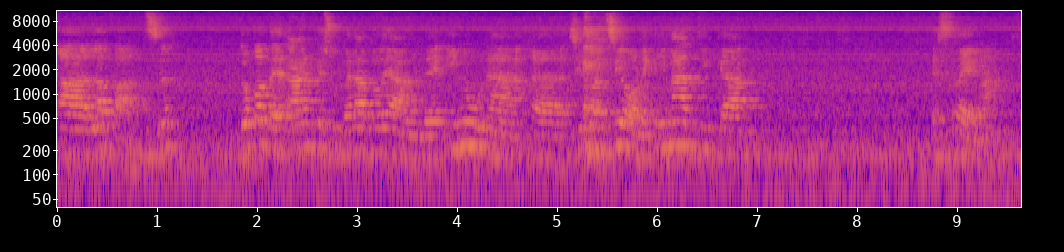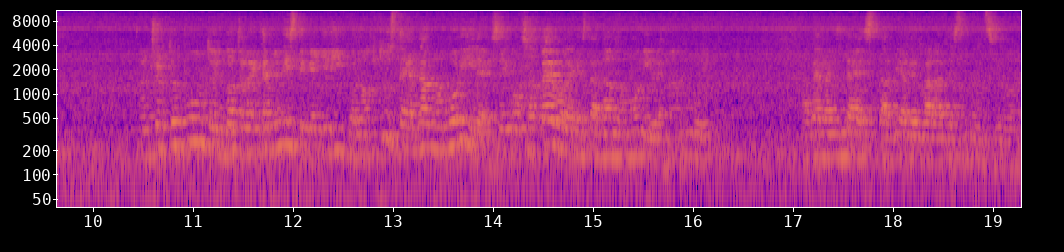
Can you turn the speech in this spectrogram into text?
a La Paz dopo aver anche superato le Ande in una eh, situazione climatica estrema. A un certo punto incontra dei camionisti che gli dicono tu stai andando a morire, sei consapevole che stai andando a morire, ma lui aveva in testa di arrivare alla destinazione.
